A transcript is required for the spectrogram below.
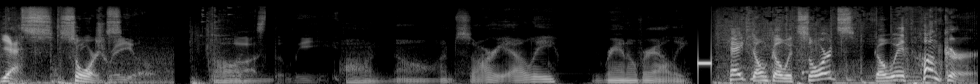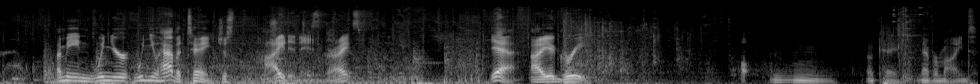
Yes, swords. Trail lost the lead. Oh no, I'm sorry, Ellie. We ran over Ellie. Okay, don't go with swords. Go with hunker. I mean, when you're when you have a tank, just hide in it, right? Yeah, I agree. Oh, mm, okay, never mind.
